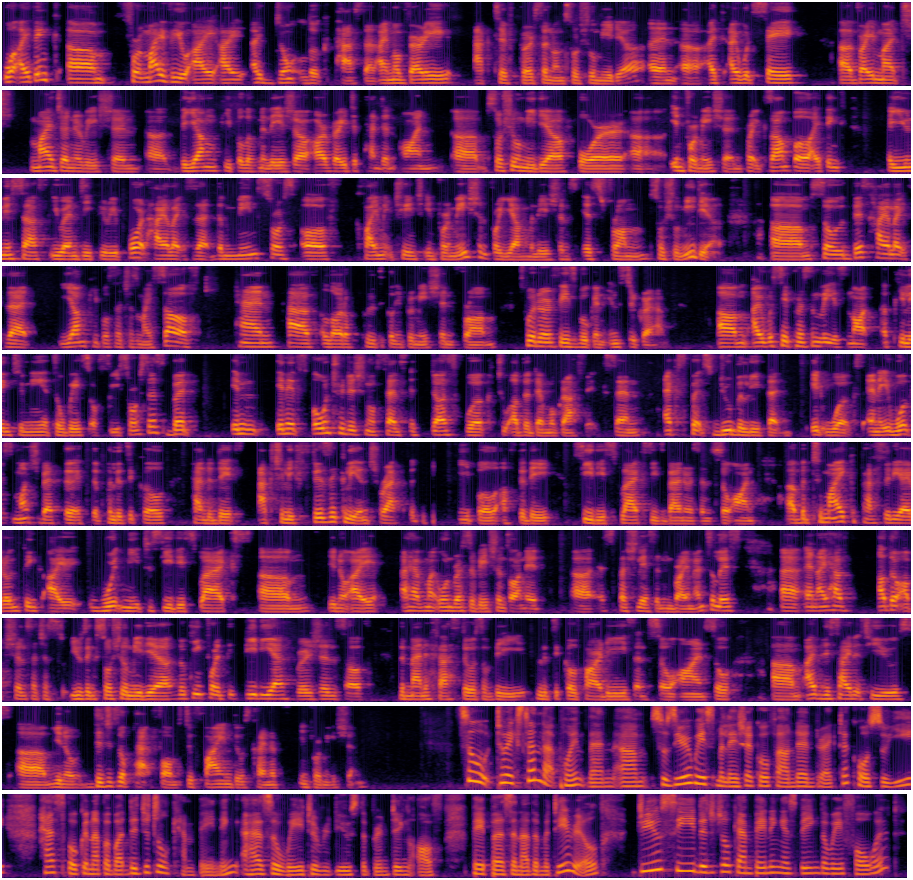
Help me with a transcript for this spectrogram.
Well, I think um, for my view, I, I, I don't look past that. I'm a very active person on social media, and uh, I I would say uh, very much my generation, uh, the young people of Malaysia, are very dependent on um, social media for uh, information. For example, I think a UNICEF UNDP report highlights that the main source of climate change information for young Malaysians is from social media. Um, so this highlights that young people such as myself can have a lot of political information from Twitter, Facebook, and Instagram. Um, I would say personally, it's not appealing to me. It's a waste of resources, but in in its own traditional sense, it does work to other demographics, and experts do believe that it works, and it works much better if the political candidates actually physically interact with people after they see these flags, these banners, and so on. Uh, but to my capacity, I don't think I would need to see these flags. Um, you know, I I have my own reservations on it, uh, especially as an environmentalist, uh, and I have other options such as using social media, looking for the PDF versions of the manifestos of the political parties and so on. So um, I've decided to use um, you know digital platforms to find those kind of information. So, to extend that point, then, um, so Zero Waste Malaysia co founder and director Koh Soo has spoken up about digital campaigning as a way to reduce the printing of papers and other material. Do you see digital campaigning as being the way forward?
